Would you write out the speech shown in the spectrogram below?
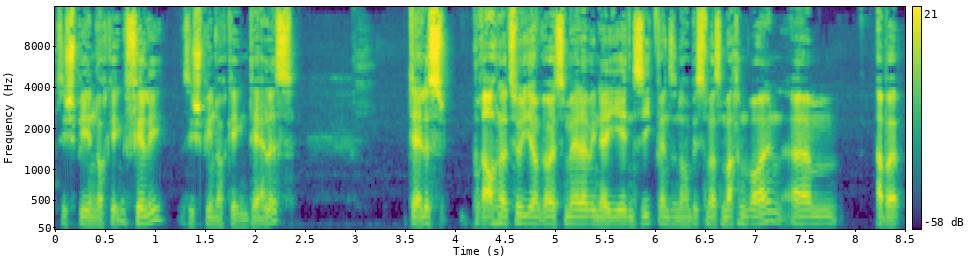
Sie spielen noch gegen Philly, sie spielen noch gegen Dallas. Dallas braucht natürlich auch mehr oder weniger jeden Sieg, wenn sie noch ein bisschen was machen wollen. Ähm, aber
